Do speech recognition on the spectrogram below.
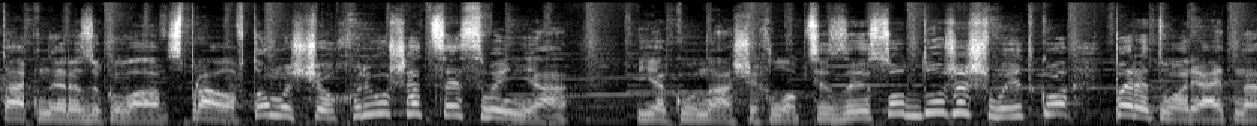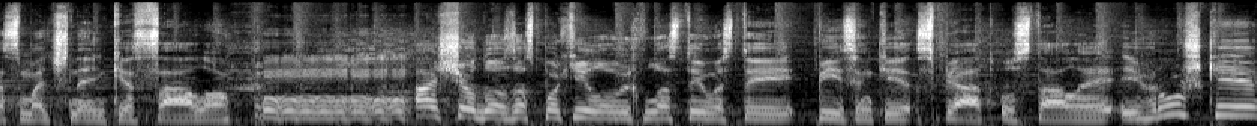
так не ризикував. Справа в тому, що Хрюша це свиня, яку наші хлопці ЗСУ дуже швидко перетворять на смачненьке сало. А щодо заспокійливих властивостей пісеньки спят устали ігрушки,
